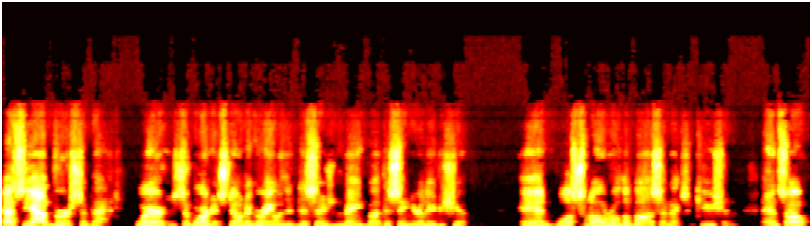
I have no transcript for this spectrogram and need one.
That's the obverse of that where subordinates don't agree with the decision made by the senior leadership and will slow roll the boss on execution. And so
